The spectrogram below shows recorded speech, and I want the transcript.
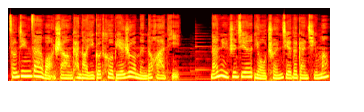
曾经在网上看到一个特别热门的话题：男女之间有纯洁的感情吗？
